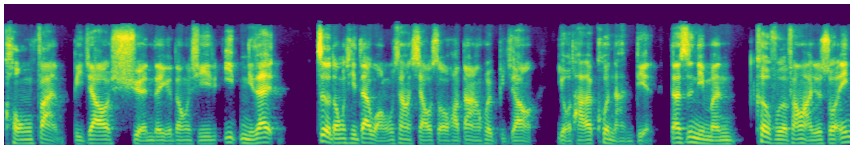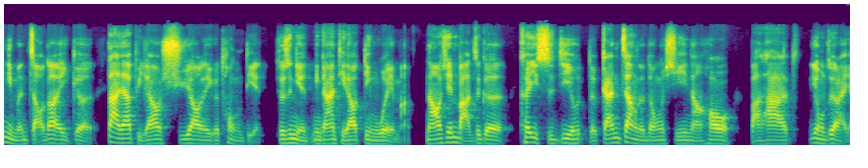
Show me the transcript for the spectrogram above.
空泛、比较悬的一个东西。一你在这个东西在网络上销售的话，当然会比较。有它的困难点，但是你们克服的方法就是说，哎，你们找到一个大家比较需要的一个痛点，就是你你刚才提到定位嘛，然后先把这个可以实际的肝脏的东西，然后把它用这个来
